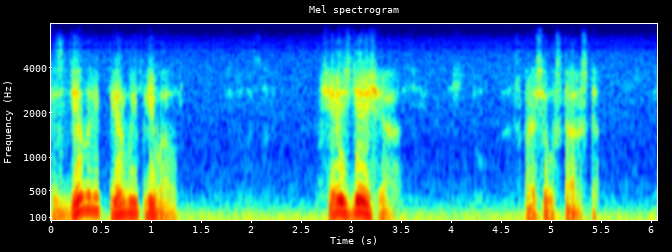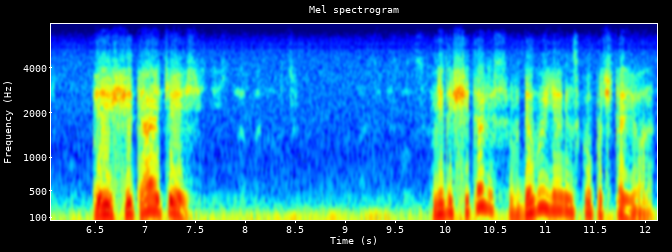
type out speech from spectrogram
сделали первый привал. «Все здесь, я?» — спросил староста. «Пересчитайтесь!» Не досчитались вдовы Явинского почтальона.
